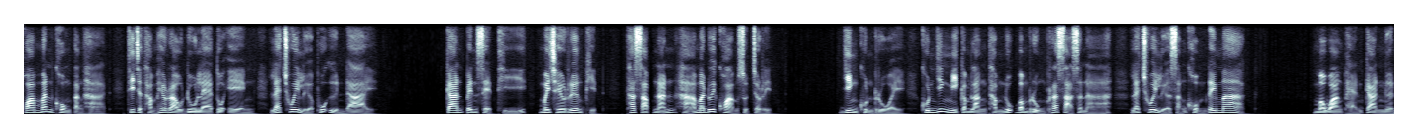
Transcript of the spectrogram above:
ความมั่นคงต่างหากที่จะทำให้เราดูแลตัวเอง และช่วยเหลือผู้อื่นได้ การเป็นเศรษฐีไม่ใช่เรื่องผิด ถ้าทรัพย์นั้นหามาด้วยความสุจริต ยิ่งคุณรวย คุณยิ่งมีกำลังทำนุบำรุงพระศาสนา และช่วยเหลือสังคมได้มาก มาวางแผนการเงิน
